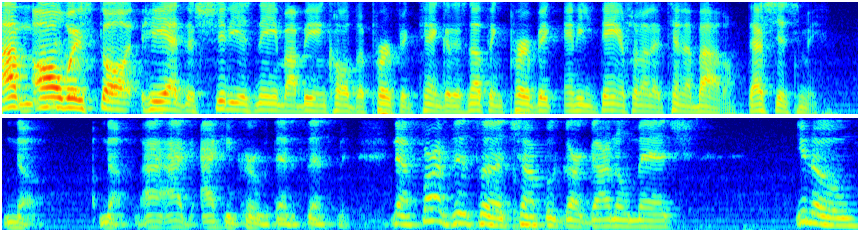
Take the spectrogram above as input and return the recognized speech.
I've always thought he had the shittiest name by being called the perfect 10 because there's nothing perfect and he's damn sure not a 10 about him. That's just me. No, no, I, I, I concur with that assessment. Now, as far as this uh, Ciampa Gargano match, you know,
